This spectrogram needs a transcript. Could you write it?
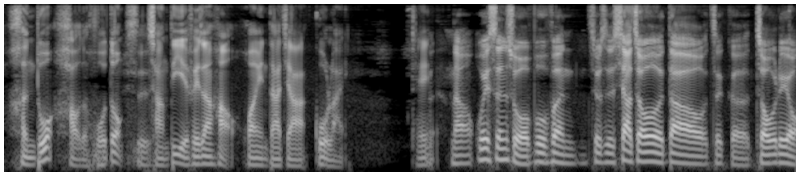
很多好的活动，是场地也非常好，欢迎大家过来。那卫生所部分就是下周二到这个周六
